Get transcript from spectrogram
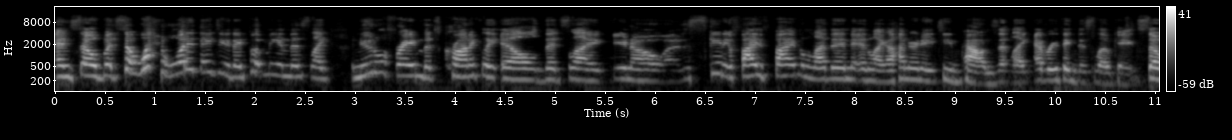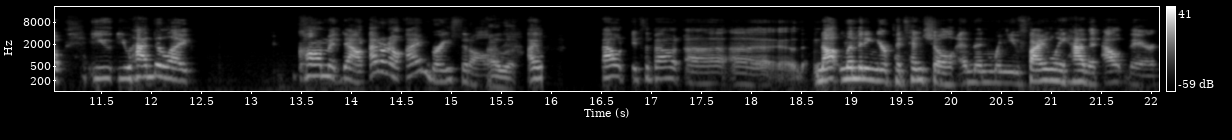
and so but so what what did they do? They put me in this like noodle frame that's chronically ill that's like you know skinny five five eleven and like 118 pounds that like everything dislocates. So you you had to like calm it down. I don't know. I embrace it all. I, love- I about it's about uh, uh, not limiting your potential. And then when you finally have it out there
